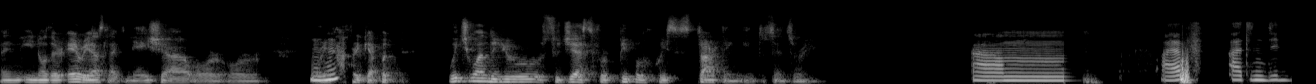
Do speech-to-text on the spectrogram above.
in, in other areas like in Asia or or, or mm -hmm. in mm-hmm. Africa, but which one do you suggest for people who is starting into sensory? Um, I have attended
